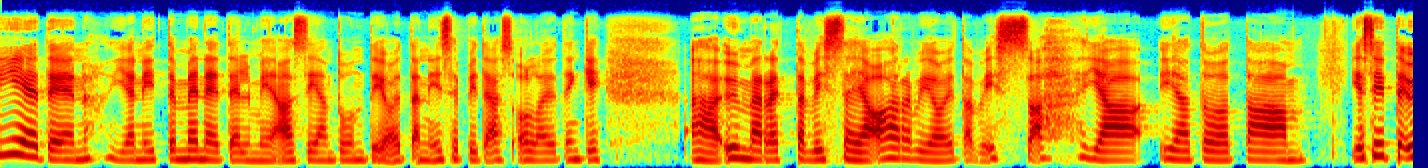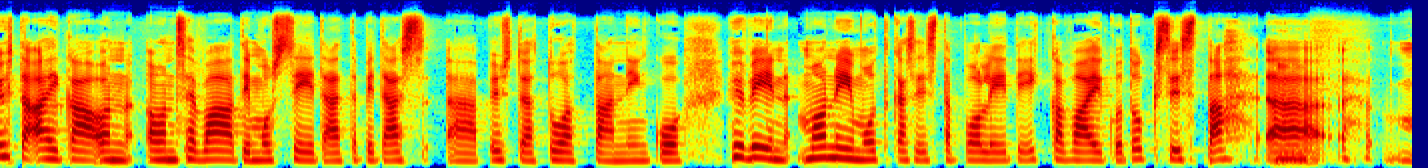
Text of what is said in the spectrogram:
tieteen ja niiden menetelmien asiantuntijoita, niin se pitäisi olla jotenkin ymmärrettävissä ja arvioitavissa. Ja, ja, tuota, ja sitten yhtä aikaa on, on se vaatimus siitä, että pitäisi pystyä tuottamaan niin kuin hyvin monimutkaisista politiikkavaikutuksista mm.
